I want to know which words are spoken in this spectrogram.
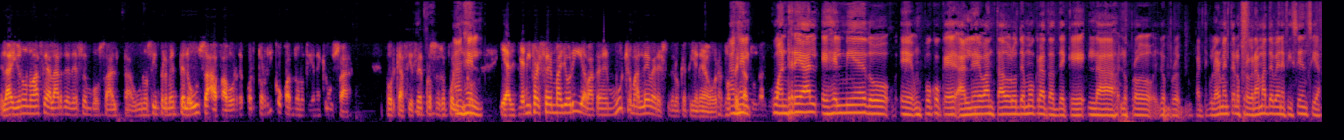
Y uno no hace alarde de eso en voz alta, uno simplemente lo usa a favor de Puerto Rico cuando lo tiene que usar. porque así es el proceso político. Ángel, Y al Jennifer ser mayoría va a tener mucho más leverage de lo que tiene ahora. No tenga Ángel. ¿cuán real es el miedo eh, un poco que han levantado los demócratas de que la, los, pro- los pro- particularmente los programas de beneficencia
